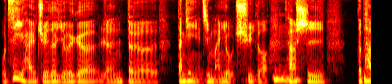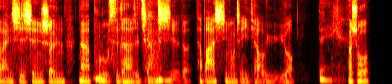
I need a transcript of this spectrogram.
我自己还觉得有一个人的单片眼镜蛮有趣的，嗯、他是德帕兰西先生。那普鲁斯特他是这样写的，嗯、他把它形容成一条鱼哦。对，他说，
